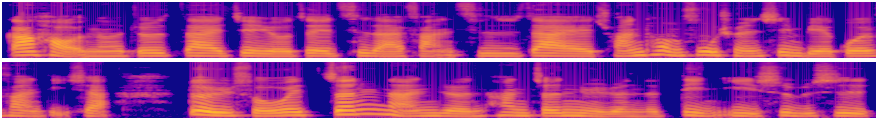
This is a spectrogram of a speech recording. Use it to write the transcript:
刚好呢，就是在借由这一次来反思，在传统父权性别规范底下，对于所谓真男人和真女人的定义，是不是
